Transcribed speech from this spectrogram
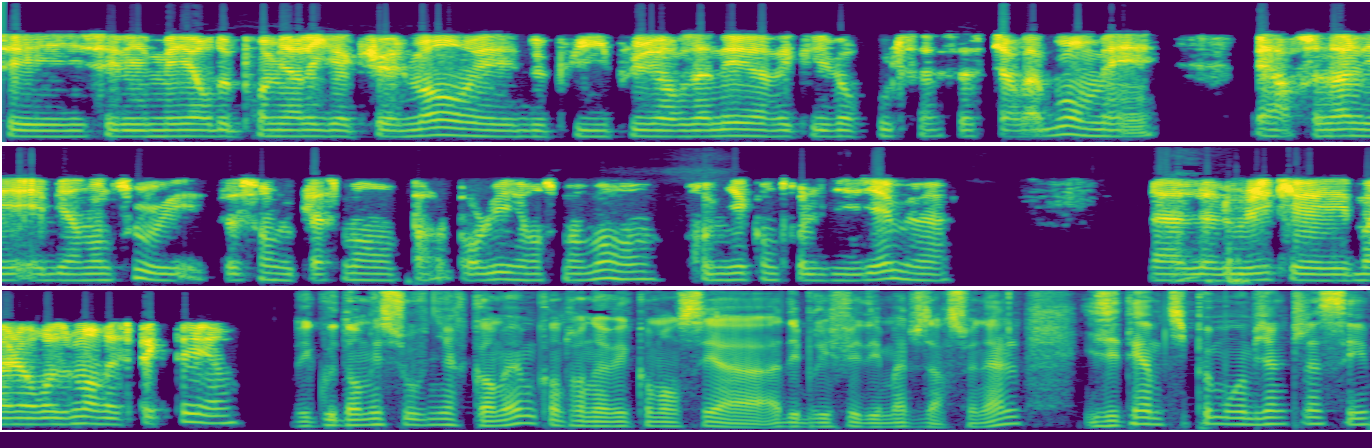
C'est les meilleurs de première ligue actuellement et depuis plusieurs années avec Liverpool ça, se tire la bourre mais Arsenal est, bien en dessous et de toute façon le classement parle pour lui en ce moment hein. premier contre le dixième euh, la, logique est malheureusement respectée hein. Écoute, dans mes souvenirs quand même, quand on avait commencé à, à débriefer des matchs d'Arsenal, ils étaient un petit peu moins bien classés.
